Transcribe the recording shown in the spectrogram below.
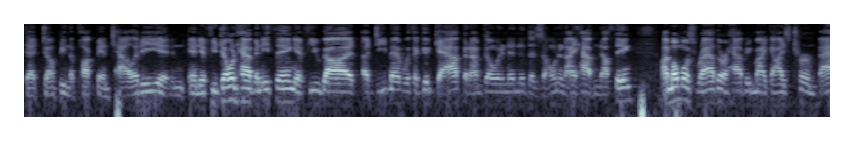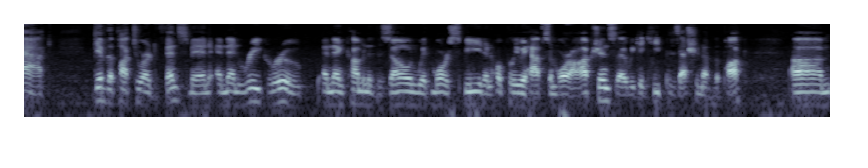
that dumping the puck mentality. And and if you don't have anything if you got a d-man with a good gap and i'm going into the zone and i have nothing i'm almost rather having my guys turn back give the puck to our defenseman and then regroup and then come into the zone with more speed and hopefully we have some more options so that we can keep possession of the puck. Um,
